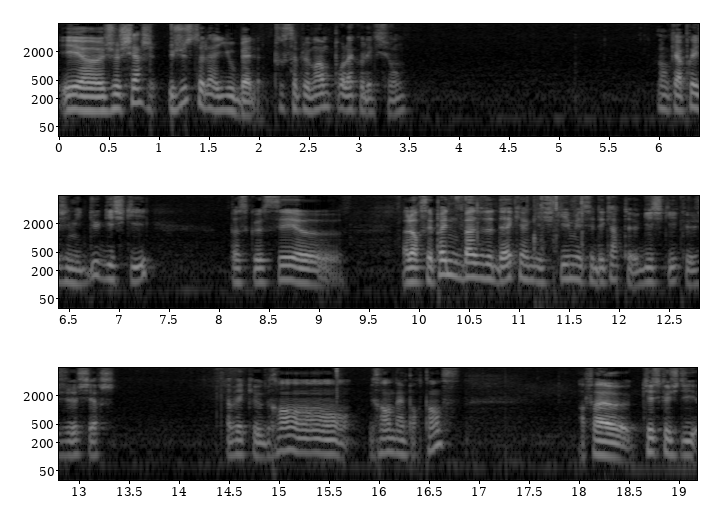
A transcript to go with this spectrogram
Et euh, je cherche juste la Yubel, tout simplement pour la collection. Donc après j'ai mis du Gishki. Parce que c'est... Alors c'est pas une base de deck, hein, Gishki, mais c'est des cartes Gishki que je cherche avec grand, grande importance. Enfin, euh, qu'est-ce que je dis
